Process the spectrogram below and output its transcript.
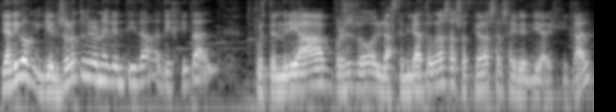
Ya digo que quien solo tuviera una identidad digital, pues tendría, pues eso, las tendría todas asociadas a esa identidad digital.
